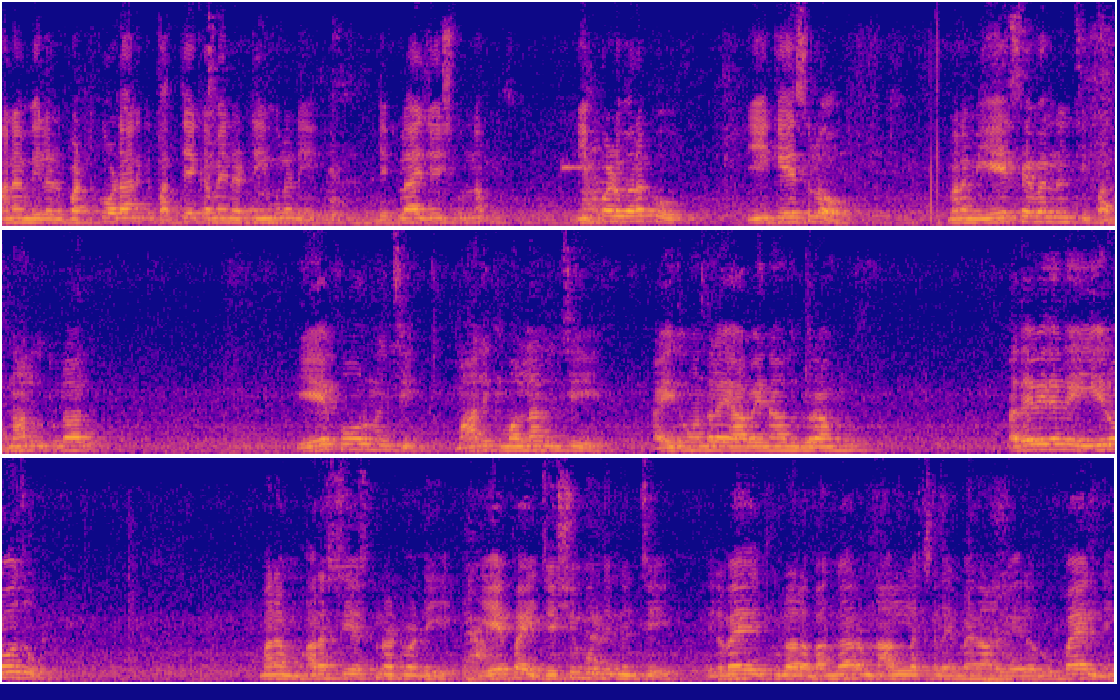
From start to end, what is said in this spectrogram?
మనం వీళ్ళని పట్టుకోవడానికి ప్రత్యేకమైన టీములని డిప్లాయ్ చేసి ఉన్నాం. ఇప్పటి వరకు ఈ కేసులో మనం ఏ సెవెన్ నుంచి పద్నాలుగు తులాలు ఏ ఫోర్ నుంచి మాలిక్ మొల్లా నుంచి ఐదు వందల యాభై నాలుగు గ్రాములు. అదేవిధంగా ఈరోజు మనం అరెస్ట్ చేస్తున్నటువంటి ఏ ఫైవ్ జషీముద్దీన్ నుంచి ఇరవై ఐదు తులాల బంగారం నాలుగు లక్షల ఎనభై నాలుగు వేల రూపాయలని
